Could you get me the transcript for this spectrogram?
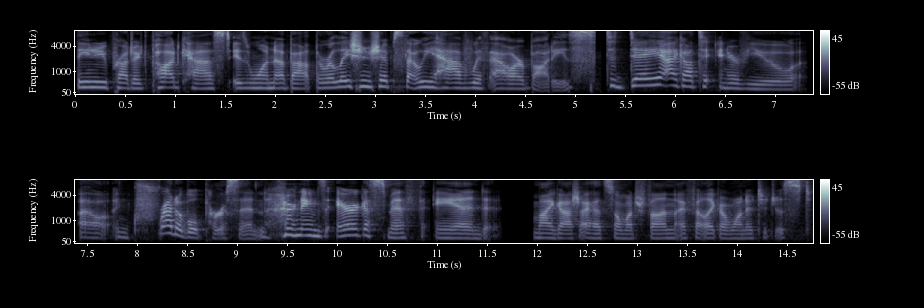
the Unity Project podcast is one about the relationships that we have with our bodies. Today, I got to interview an incredible person. Her name's Erica Smith, and my gosh, I had so much fun. I felt like I wanted to just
